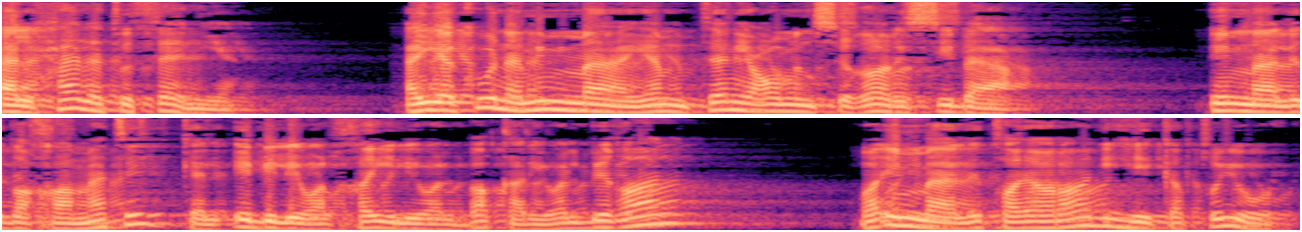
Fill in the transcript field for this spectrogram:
الحالة الثانية. أن يكون مما يمتنع من صغار السباع إما لضخامته كالإبل والخيل والبقر والبغال وإما لطيرانه كالطيور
